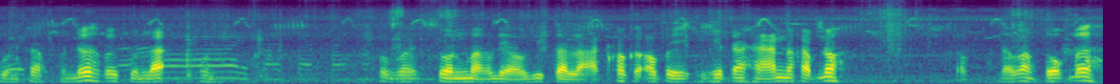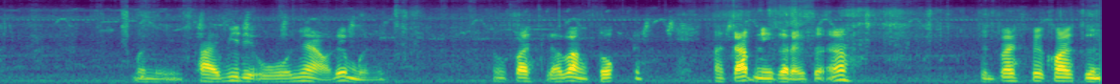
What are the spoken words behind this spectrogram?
ฝุ่นครับฝุ่นเด้อไปฝุ่นละฝุ่นไปไปไปไปเพราะว่าส่วนบางเดี๋ยวอยู่ตลาดเขาก็เอาไปเฮ็ดอาหารเนาะครับเนาะครับระวังตกเด้อมื้อนี้ถ่ายวิดีโอยาวเด้อมื้อนี้ลงไประวังตกเด้อมาจับนี่ก็ได้ตัวเอ้าขึ้นไปค่อยๆขึ้น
